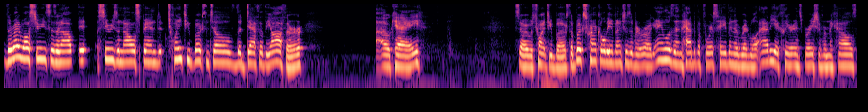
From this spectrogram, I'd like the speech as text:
the Redwall series is a, novel, a series of novels spanned 22 books until the death of the author. Okay. So it was 22 books. The books chronicle the adventures of heroic animals that inhabit the forest haven of Redwall Abbey, a clear inspiration from McHale's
